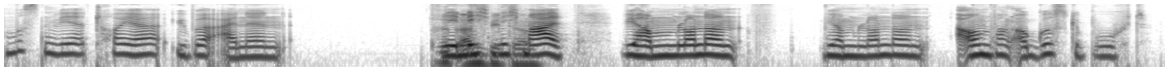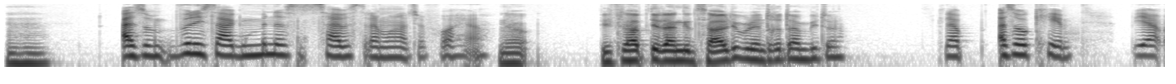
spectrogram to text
mussten wir teuer über einen. Nee, nicht, nicht mal. Wir haben London, wir haben London Anfang August gebucht. Mhm. Also würde ich sagen, mindestens zwei bis drei Monate vorher. Wie viel habt ihr dann gezahlt über den Drittanbieter? Ich glaube, also okay. Wir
